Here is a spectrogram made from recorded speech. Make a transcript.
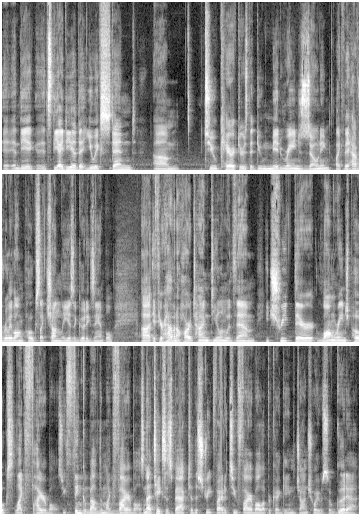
and the it's the idea that you extend. Um, to characters that do mid-range zoning, like they have really long pokes, like Chun Li is a good example uh, if you're having a hard time dealing with them, you treat their long range pokes like fireballs. You think mm. about them like mm. fireballs. And that takes us back to the Street Fighter 2 fireball uppercut game that John Choi was so good at.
